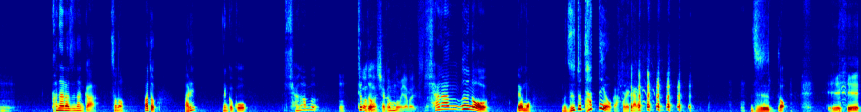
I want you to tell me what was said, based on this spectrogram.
うん、必ずなんかそのあとあれ？なんかこうしゃがむ、うん、ちょっとしゃがむのはやばいですね。しゃがむのでももうずっと立ってようかこれから。ずっと。ええ。ー、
